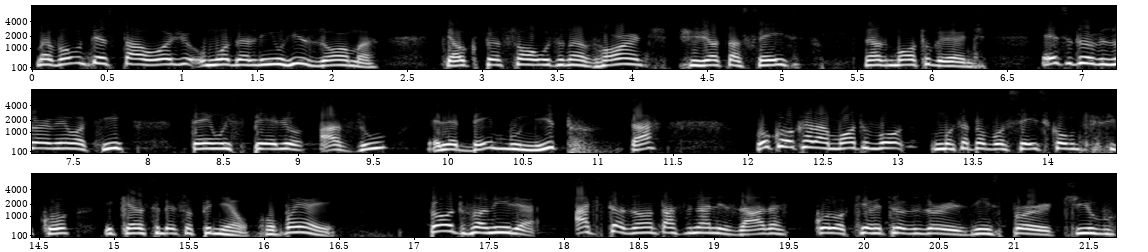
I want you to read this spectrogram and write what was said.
Mas vamos testar hoje o modelinho Rizoma, que é o que o pessoal usa nas Hornet, XJ6, nas motos grandes. Esse retrovisor meu aqui tem um espelho azul, ele é bem bonito, tá? Vou colocar na moto, vou mostrar pra vocês como que ficou e quero saber a sua opinião. Acompanha aí. Pronto família, a Titazona está finalizada, coloquei o retrovisorzinho esportivo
